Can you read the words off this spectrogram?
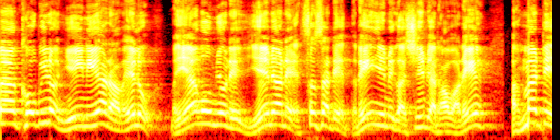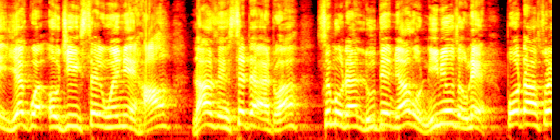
မန်ခုတ်ပြီးတော့ငြိမ်နေရတာပဲလို့မယန်းကုန်းမြို့နယ်ရဲများနဲ့ဆက်ဆက်တဲ့သတင်းရင်းမြစ်ကရှင်းပြထားပါတယ်အမှတ်၁ရက်ကွက်အုပ်ကြီးစိန်ဝင်းမြင့်ဟာလာစဉ်စစ်တပ်အတွက်စစ်မှုထမ်းလူသစ်များကိုနှီးမျိုးစုံနဲ့ပေါ်တာဆွဲ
